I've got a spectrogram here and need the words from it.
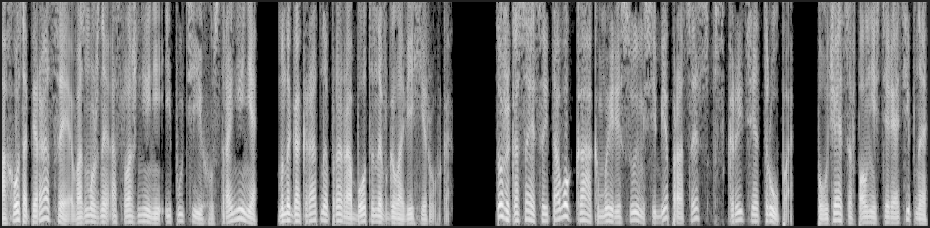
а ход операции, возможные осложнения и пути их устранения многократно проработаны в голове хирурга. То же касается и того, как мы рисуем себе процесс вскрытия трупа. Получается вполне стереотипная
